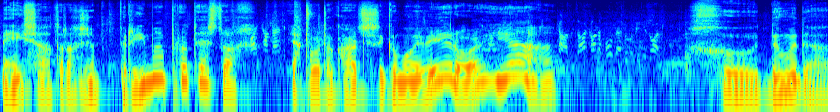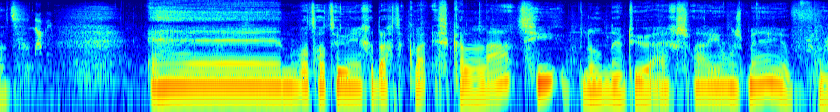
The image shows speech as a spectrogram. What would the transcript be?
Nee, zaterdag is een prima protestdag. Ja, het wordt ook hartstikke mooi weer hoor, ja. Goed, doen we dat. En wat had u in gedachten qua escalatie? Ik bedoel, neemt u uw eigen zware jongens mee? Of, uh...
